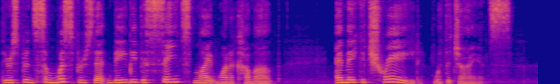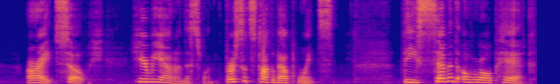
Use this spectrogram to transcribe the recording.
there's been some whispers that maybe the Saints might want to come up and make a trade with the Giants. All right, so hear me out on this one. First, let's talk about points. The seventh overall pick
